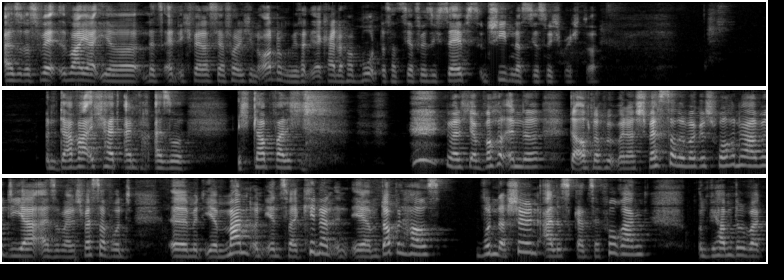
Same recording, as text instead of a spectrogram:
Also das wär, war ja ihre, letztendlich wäre das ja völlig in Ordnung gewesen, hat ja keiner verboten. Das hat sie ja für sich selbst entschieden, dass sie es das nicht möchte und da war ich halt einfach, also ich glaube, weil ich, weil ich am Wochenende da auch noch mit meiner Schwester drüber gesprochen habe, die ja, also meine Schwester wohnt äh, mit ihrem Mann und ihren zwei Kindern in ihrem Doppelhaus. Wunderschön, alles ganz hervorragend. Und wir haben darüber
